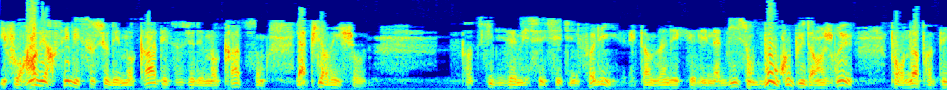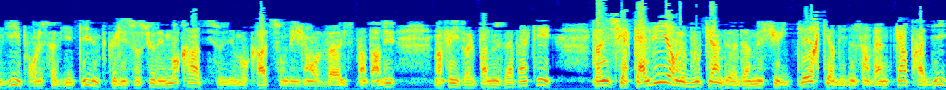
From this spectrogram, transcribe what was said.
Il faut renverser les sociodémocrates. Les sociodémocrates sont la pire des choses. Trotsky disait, mais c'est une folie, étant donné que les nazis sont beaucoup plus dangereux pour notre pays, pour le soviétisme, que les sociodémocrates. Les sociodémocrates sont des gens veulent, c'est entendu, mais enfin, ils veulent pas nous attaquer. Tandis qu'il n'y a qu'à lire le bouquin d'un monsieur Hitler qui, en 1924, a dit,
